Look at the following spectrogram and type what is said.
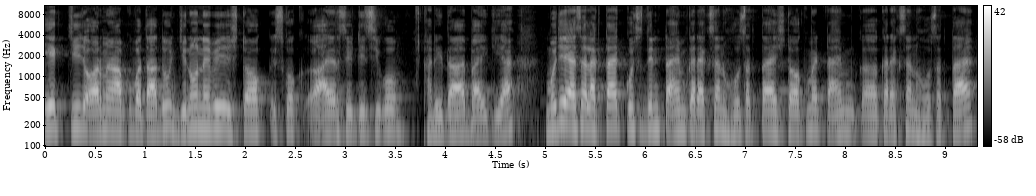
एक चीज़ और मैं आपको बता दूँ जिन्होंने भी स्टॉक इसको आईआरसीटीसी को ख़रीदा है बाई किया मुझे ऐसा लगता है कुछ दिन टाइम करेक्शन हो सकता है स्टॉक में टाइम करेक्शन हो सकता है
